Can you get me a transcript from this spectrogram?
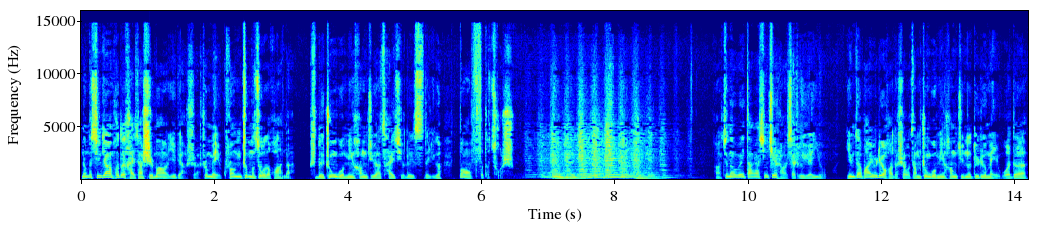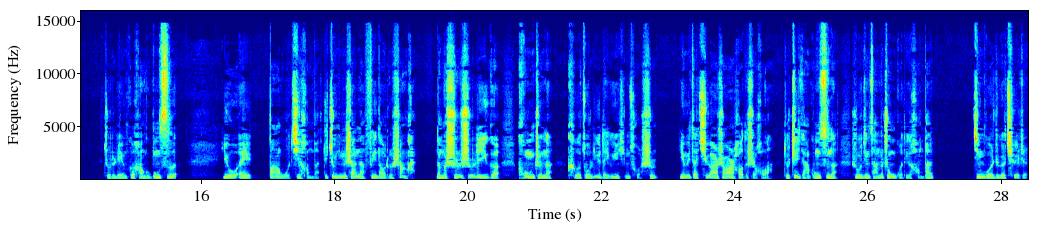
那么新加坡的《海峡时报》也表示说，美方这么做的话呢，是对中国民航局要采取类似的一个报复的措施。好，就能为大家先介绍一下这个缘由，因为在八月六号的时候，咱们中国民航局呢对这个美国的，就是联合航空公司 UA 八五七航班，就旧金山呢飞到这个上海，那么实施了一个控制呢客座率的一个运行措施。因为在七月二十二号的时候啊，就这家公司呢入境咱们中国的一个航班，经过这个确诊，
